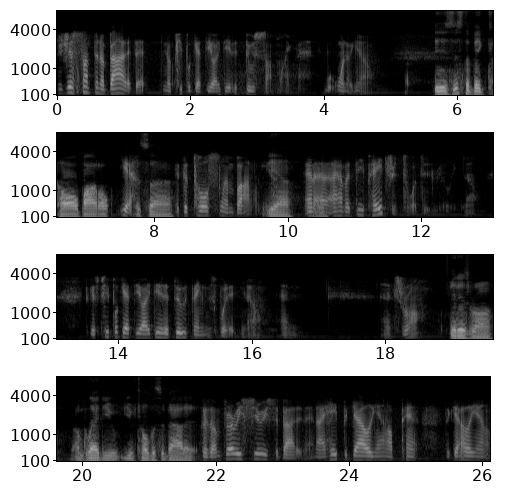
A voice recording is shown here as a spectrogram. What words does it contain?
there's just something about it that you know people get the idea to do something like that. When you know, Is this the big tall bottle? Yeah. It's uh. it's a tall, slim bottle. you know? Yeah. and, and I have a deep hatred towards it, really, you know, because people get the idea to do things with it, you know, and and it's wrong. It is wrong. I'm glad you you've told us about it. Because I'm very serious about it, and I hate the Galliano pan, the Galliano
